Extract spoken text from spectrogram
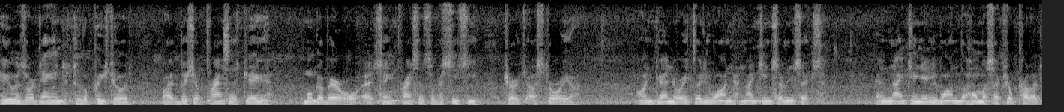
He was ordained to the priesthood by Bishop Francis J. Mugavero at St. Francis of Assisi Church, Astoria, on January 31, 1976. In 1981, the homosexual prelate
